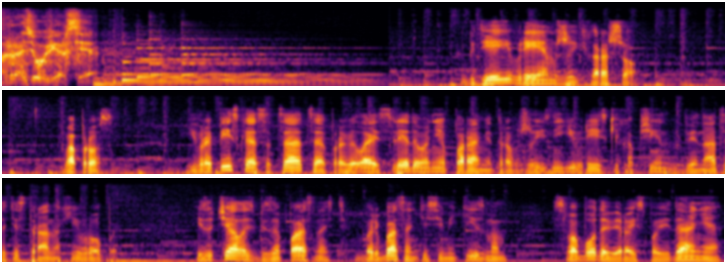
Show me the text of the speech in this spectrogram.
Радиоверсия. Где евреям жить хорошо? Вопрос. Европейская ассоциация провела исследование параметров жизни еврейских общин в 12 странах Европы. Изучалась безопасность, борьба с антисемитизмом, свобода вероисповедания,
